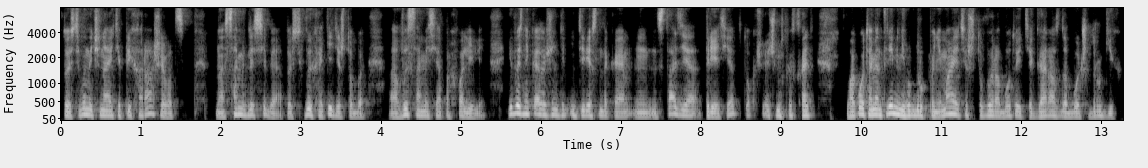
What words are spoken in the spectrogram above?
То есть вы начинаете прихорашиваться а, сами для себя. То есть вы хотите, чтобы а, вы сами себя похвалили. И возникает очень интересная такая стадия, третья, только о чем сказать. В какой-то момент времени вы вдруг понимаете, что вы работаете гораздо больше других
